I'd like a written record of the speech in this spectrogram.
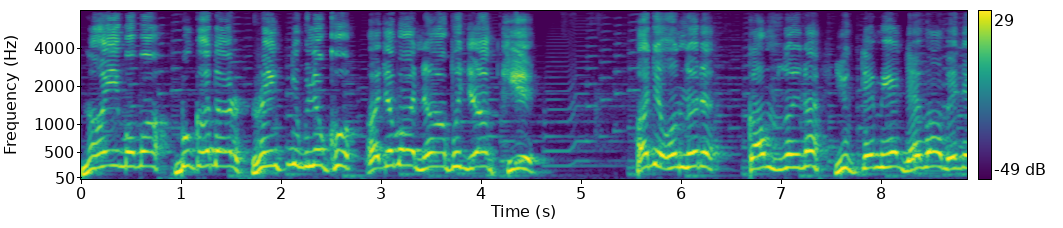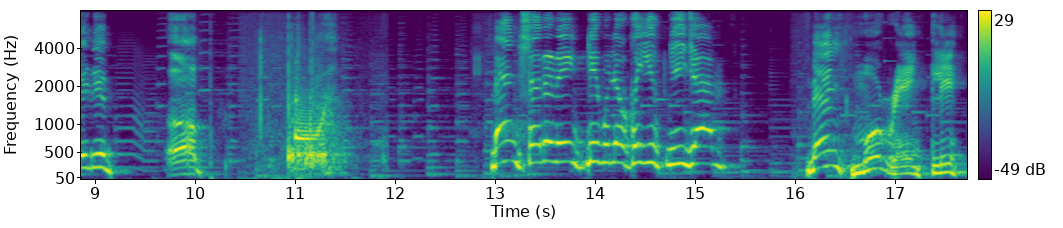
Naim Baba bu kadar renkli bloku acaba ne yapacak ki? Hadi onları kamyona yüklemeye devam edelim. Hop. Ben sarı renkli bloku yükleyeceğim. Ben mor renkli.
